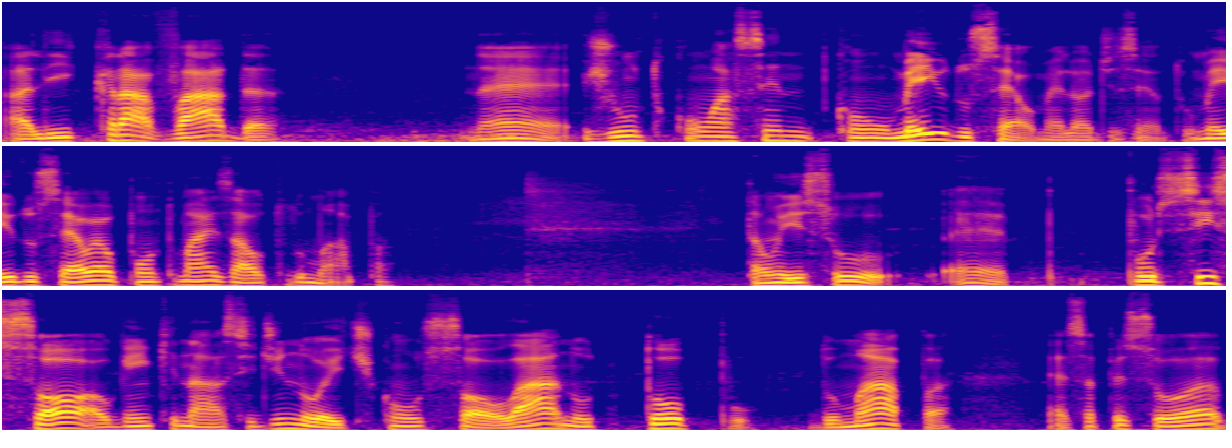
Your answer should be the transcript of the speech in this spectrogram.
ali cravada né, junto com, a, com o meio do céu, melhor dizendo. O meio do céu é o ponto mais alto do mapa. Então, isso é, por si só, alguém que nasce de noite com o sol lá no topo do mapa, essa pessoa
